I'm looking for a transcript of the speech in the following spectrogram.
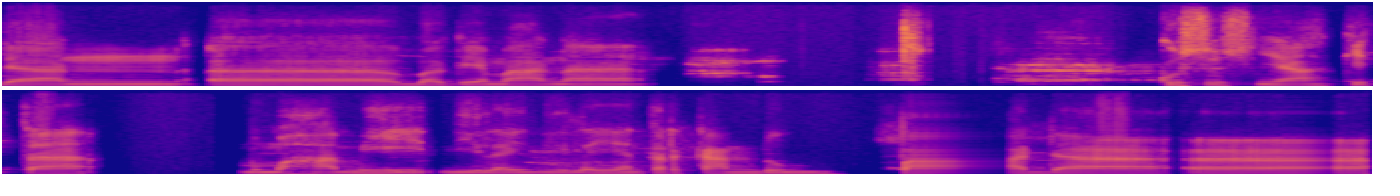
Dan uh, bagaimana khususnya kita memahami nilai-nilai yang terkandung pada eh,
